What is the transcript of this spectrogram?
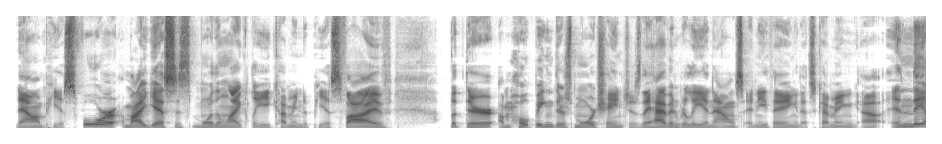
now on PS4. My guess is more than likely coming to PS5, but there I'm hoping there's more changes. They haven't really announced anything that's coming, uh, and they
